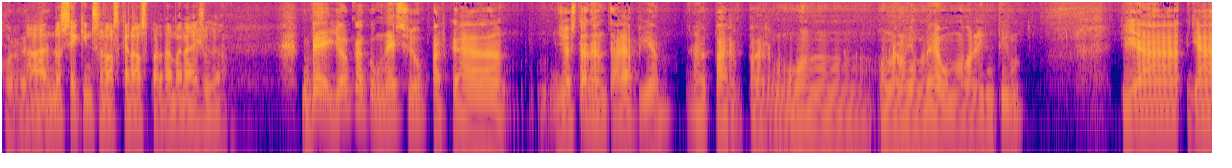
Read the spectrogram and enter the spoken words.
Correcte. Uh, no sé quins són els canals per demanar ajuda. Bé, jo el que coneixo, perquè jo he estat en teràpia eh, per, per un, un amic meu molt íntim, hi ha, hi ha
